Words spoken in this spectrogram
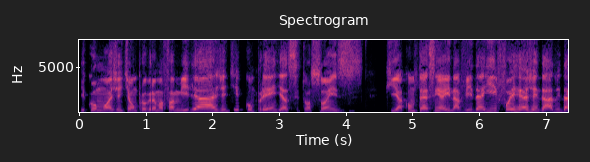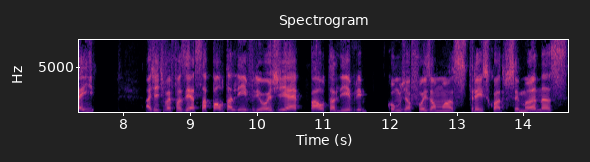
e como a gente é um programa família, a gente compreende as situações que acontecem aí na vida e foi reagendado, e daí a gente vai fazer essa pauta livre. Hoje é pauta livre, como já foi há umas três, quatro semanas.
